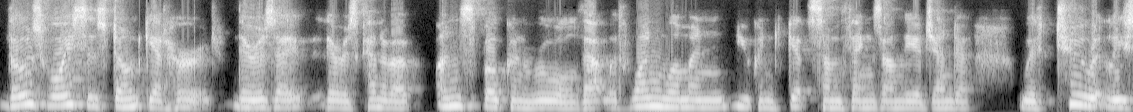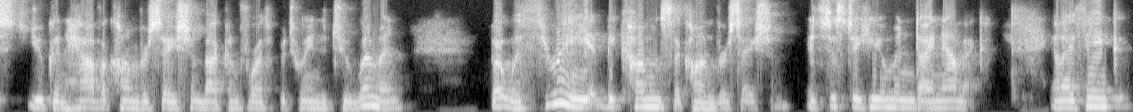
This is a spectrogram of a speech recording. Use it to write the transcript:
those voices don't get heard. There is a there is kind of a unspoken rule that with one woman you can get some things on the agenda. With two, at least you can have a conversation back and forth between the two women. But with three, it becomes the conversation. It's just a human dynamic. And I think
